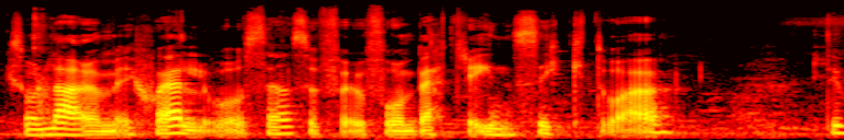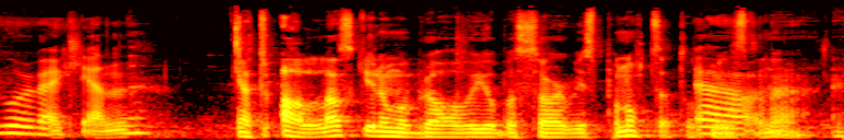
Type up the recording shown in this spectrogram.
liksom, lära mig själv och sen så för att få en bättre insikt. Och, det vore verkligen... Jag tror alla skulle må bra av att jobba service på något sätt Ja. åtminstone. Eh,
